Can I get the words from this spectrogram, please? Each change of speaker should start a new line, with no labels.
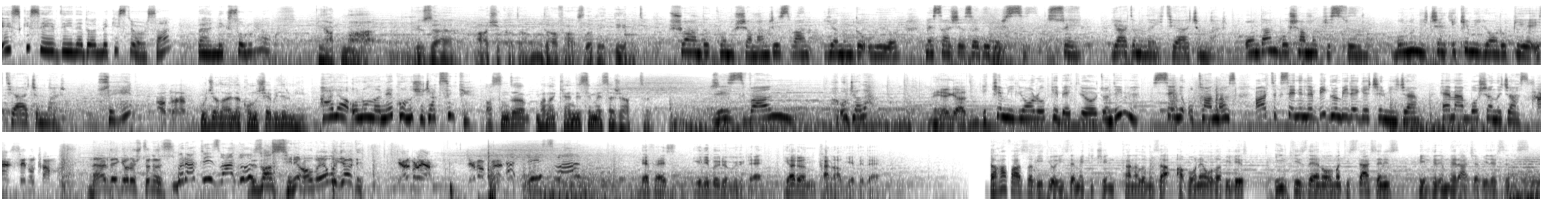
eski sevdiğine dönmek istiyorsan benlik sorun yok.
Yapma.
Güzel. Aşık adam daha fazla bekleyemedi.
Şu anda konuşamam. Rizvan yanımda uyuyor. Mesaj yazabilirsin. Süheyb, yardımına ihtiyacım var. Ondan boşanmak istiyorum. Bunun için 2 milyon rupiye ihtiyacım var.
Süheyb,
Ucala'yla konuşabilir miyim?
hala onunla ne konuşacaksın ki?
Aslında bana kendisi mesaj attı.
Rizvan,
Ucala,
Niye geldin?
2 milyon rupi bekliyordun değil mi? Seni utanmaz. Artık seninle bir gün bile geçirmeyeceğim. Hemen boşanacağız.
Sensin utanmaz.
Nerede görüştünüz?
Bırak Rizvan dur.
Rızvan!
Seni almaya mı geldi?
Gel buraya. Cevap ver.
Rizvan.
Nefes yeni bölümüyle yarın Kanal 7'de.
Daha fazla video izlemek için kanalımıza abone olabilir, ilk izleyen olmak isterseniz bildirimleri açabilirsiniz.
